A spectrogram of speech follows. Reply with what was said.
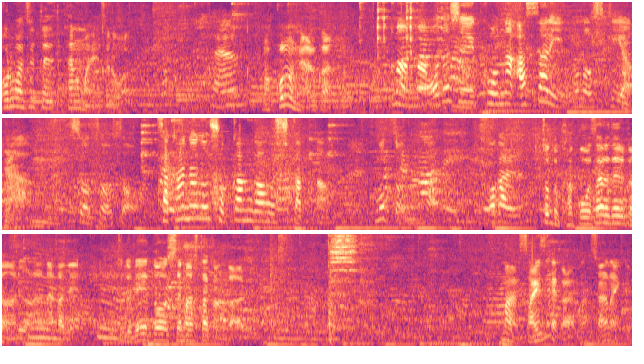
俺は絶対頼まへんそれは、まあ、好みあるからまあまあ私こんなあっさりもの好きやから、うん。そうそうそう。魚の食感が欲しかった。もっとなんかわかる？ちょっと加工されてる感あるような中で、うん。ちょっと冷凍してました感がある、まあサイズやからなしゃあないけど。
